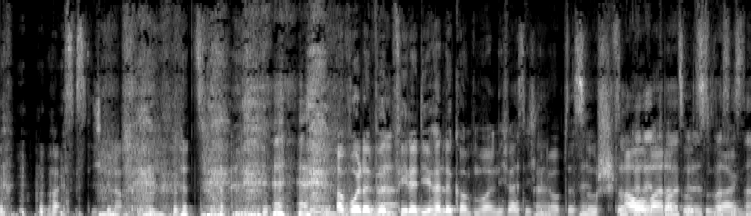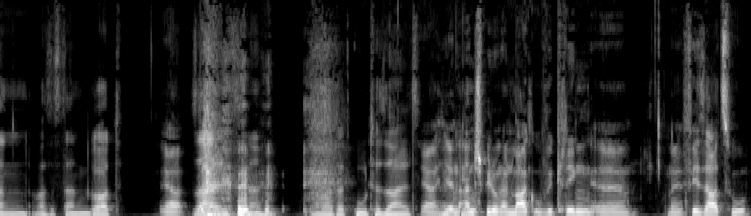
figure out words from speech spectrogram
weiß es nicht genau. Obwohl, dann würden Ja. viele in die Hölle kommen wollen. Ich weiß nicht genau, ob das Wenn so Zucker schlau der war, das so ist, zu was sagen. Ist dann, was ist dann Gott? ja. Salz, ne? Aber das gute Salz. ja, hier in Okay. Anspielung an Marc-Uwe Kling, äh, ne, Fesazu,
